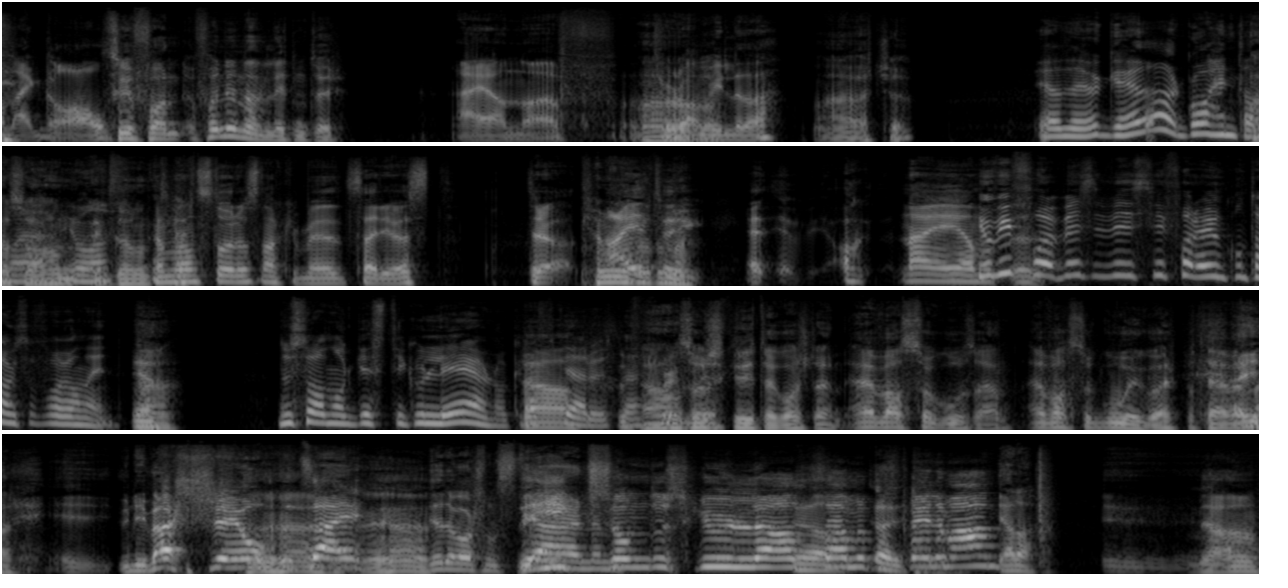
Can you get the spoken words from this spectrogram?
Han er gal. Skal vi få han- få han inn en liten tur? Nei, han er, f- Tror du han ville det? Nei, jeg vet ikke. Ja, det er jo gøy, da. Gå og hent han, Altså, han Jonas. Ja, men han står og snakker med seriøst. Tror jeg- Hvem Nei, jeg du prate jeg- jeg- Nei, han Jo, vi får, hvis, hvis vi får øyekontakt, så får vi han inn. Ja. Nå så han og gestikulerer noe kraftig Ja. her ute. Ja, han står og skryter av gårsdagen. Jeg var så god, sa han. Jeg var så god i går på TV-en der. Øy, Universet åpnet seg! Ja. Det, det var som Det gikk stjernen som du skulle, alt Ja. sammen på Spellemann! Ja da. Ja.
